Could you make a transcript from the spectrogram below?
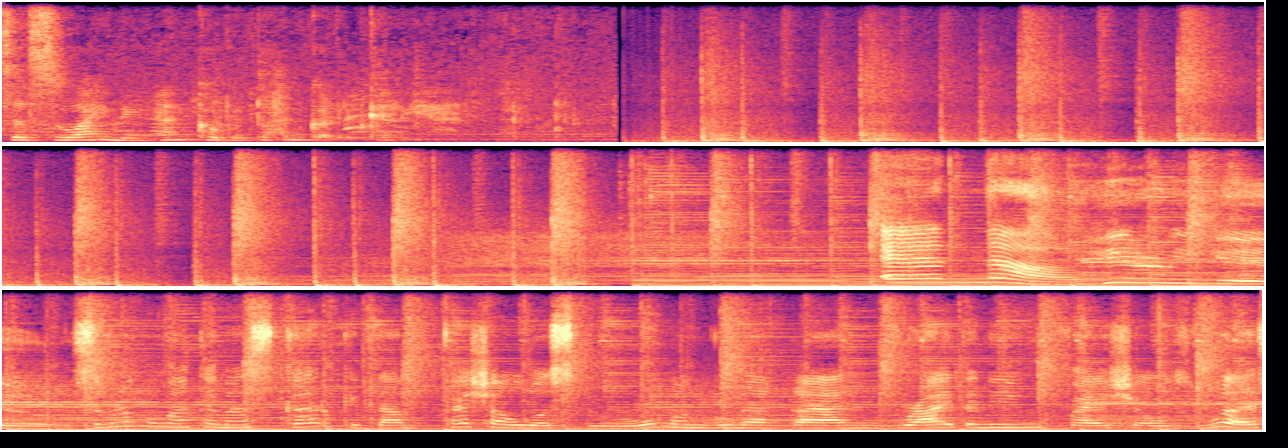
sesuai dengan kebutuhan kulit kalian kita facial wash dulu menggunakan brightening facial wash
